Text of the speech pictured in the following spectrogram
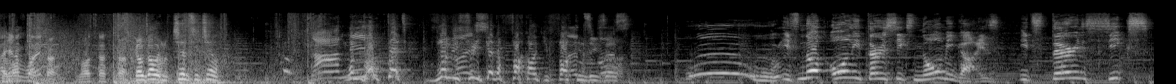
I got one. Lost that front. Go, go, chill, chill, chill. One Nani? pump, dead. 1v3, get the fuck out, you fucking losers. Ooh, it's not only turn 6 Nomi guys, it's turn 6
